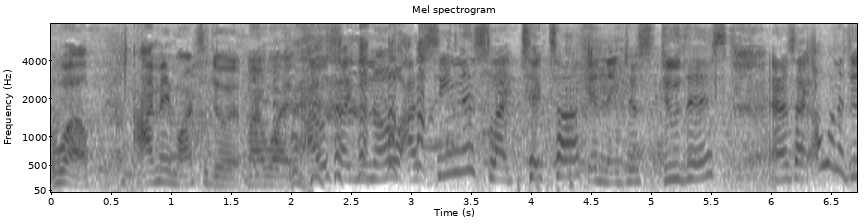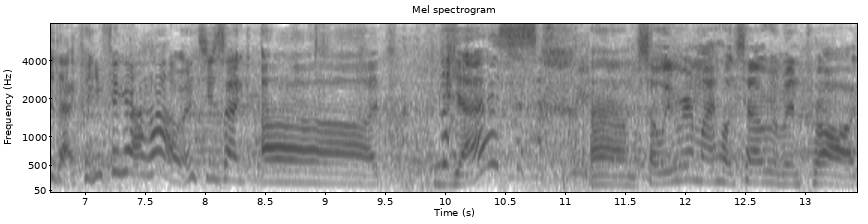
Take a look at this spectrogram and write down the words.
well, I made Marta do it, my wife. I was like, you know, I've seen this like TikTok and they just do this. And I was like, I want to do that. Can you figure out how? And she's like, uh, yes. Um, so we were in my hotel room in Prague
